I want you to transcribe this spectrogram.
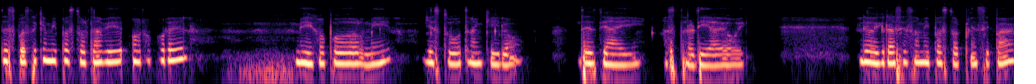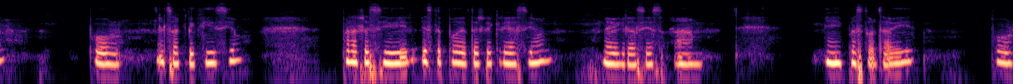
Después de que mi pastor David oró por él, mi hijo pudo dormir y estuvo tranquilo desde ahí hasta el día de hoy. Le doy gracias a mi pastor principal por el sacrificio para recibir este poder de recreación. Le doy gracias a mi pastor David por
